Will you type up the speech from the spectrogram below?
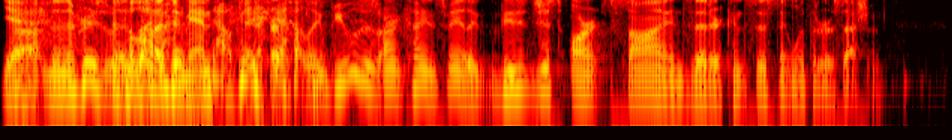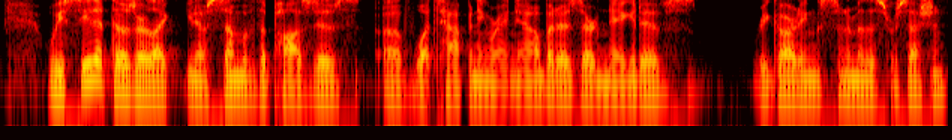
Yeah. uh, than the previous. There's It's a lot of demand out there. yeah, like people just aren't cutting spending. Like these just aren't signs that are consistent with the recession. We see that those are like you know some of the positives of what's happening right now, but is there negatives regarding some of this recession?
